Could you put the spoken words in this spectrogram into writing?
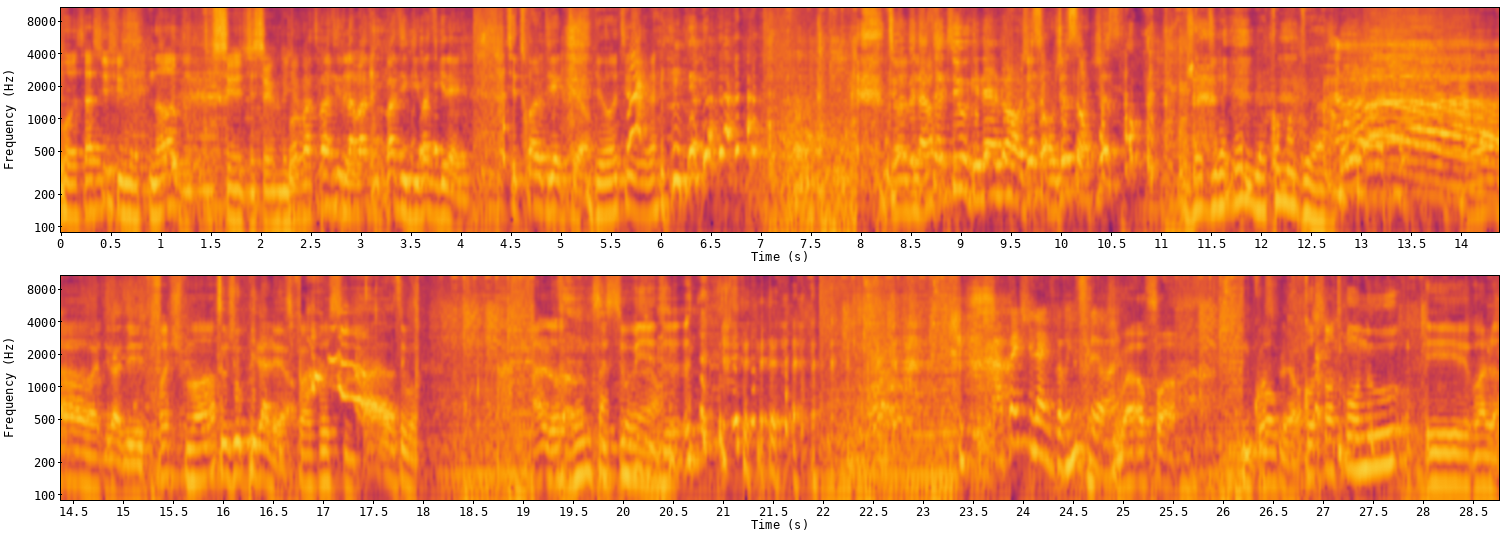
Bon, ça suffit maintenant. de- je- je je Bon, vas-y, vas-y, vas-y, vas-y. C'est toi le directeur. Je retire. Tu veux mettre la ceinture, Guinéen Non, je sors, je sors, je sors. Je dirais même le commandeur. Ah, vas-y, vas-y. Franchement, Toujours pile à l'heure. c'est pas possible. Ah, c'est bon. Alors, c'est obligé de. Après, je live comme une fleur. hein. Ouais, enfin. Une grosse Bon, fleur. concentrons-nous et voilà.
